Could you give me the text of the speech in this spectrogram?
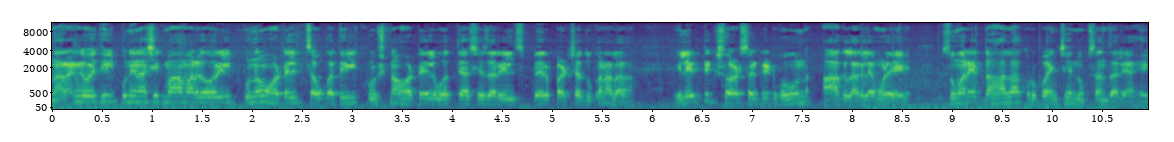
नारायणगाव येथील पुणे नाशिक महामार्गावरील पूनम हॉटेल चौकातील कृष्णा हॉटेल व त्या शेजारील स्पेअर पार्टच्या दुकानाला इलेक्ट्रिक शॉर्ट सर्किट होऊन आग लागल्यामुळे सुमारे दहा लाख रुपयांचे नुकसान झाले आहे.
